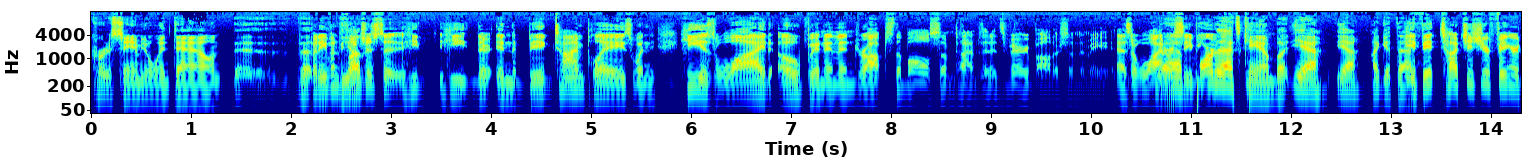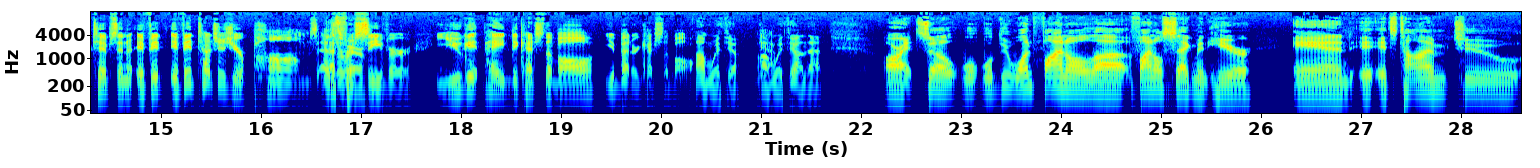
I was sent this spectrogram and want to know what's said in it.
Curtis Samuel went down. The, the, But even the other- Funchess, uh, he he there in the big time plays when he is wide open and then drops the ball sometimes, and it's very bothersome to me as a wide Yeah, receiver. Part of that's Cam, but yeah, yeah, I get that. if it touches your fingertips and if it if it touches your palms as That's a fair. receiver, you get paid to catch the ball. You better catch the ball. I'm with you. I'm with you on that. All right, so we'll we'll do one final uh, final segment here, and it, it's time to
